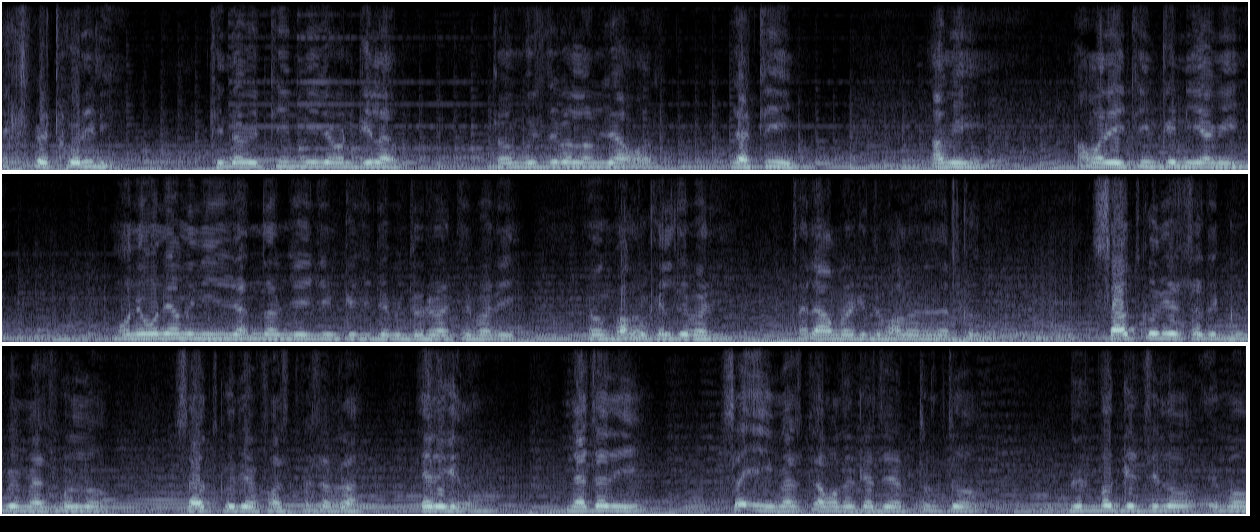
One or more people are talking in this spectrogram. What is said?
এক্সপেক্ট করিনি। কিন্তু আমি টিম নিয়ে যখন গেলাম, তখন বুঝতে পারলাম যে আমার যা টিম আমি আমার এই টিমকে নিয়ে আমি মনে মনে আমি নিজে জানতাম যে এই টিমকে যদি আমি ধরে রাখতে পারি এবং ভালো খেলতে পারি, তাহলে আমরা কিন্তু ভালো রেজাল্ট করব। সাউথ কোরিয়ার সাথে গ্রুপে ম্যাচ পড়ল সাউথ কোরিয়া ফার্স্ট ম্যাচ আমরা হেরে গেলাম। ন্যাচারি এই ম্যাচটা আমাদের কাছে অত্যন্ত দুর্ভাগ্যের ছিল এবং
